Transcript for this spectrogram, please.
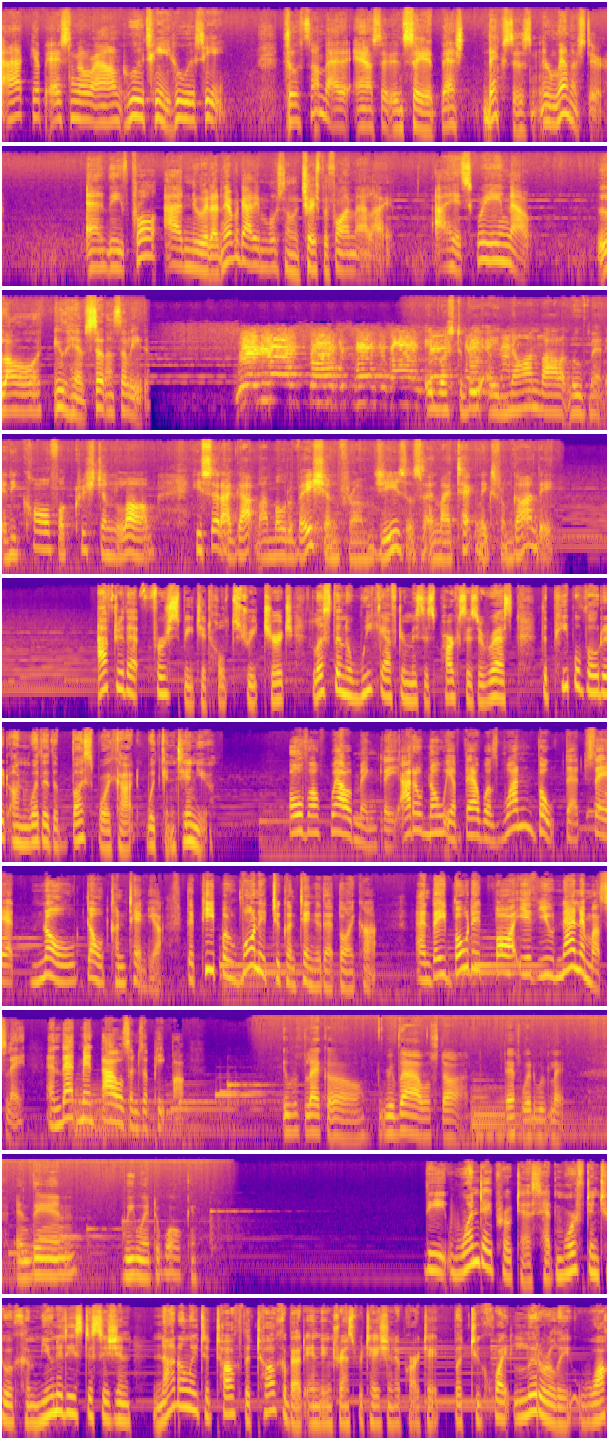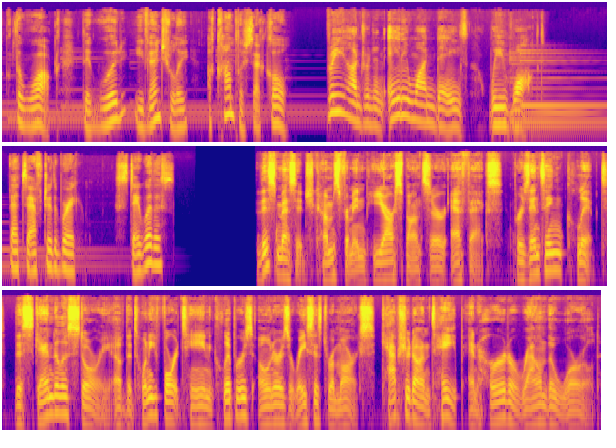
I kept asking around, Who is he? Who is he? So somebody answered and said, That's Dexter's new minister. And before I knew it, I never got emotional in church before in my life. I had screamed out, Lord, you have set us a leader. It was to be a nonviolent movement, and he called for Christian love. He said, I got my motivation from Jesus and my techniques from Gandhi. After that first speech at Holt Street Church, less than a week after Mrs. Parks's arrest, the people voted on whether the bus boycott would continue. Overwhelmingly, I don't know if there was one vote that said, no, don't continue. The people wanted to continue that boycott, and they voted for it unanimously, and that meant thousands of people. It was like a revival start. That's what it was like. And then we went to walking. The one day protest had morphed into a community's decision not only to talk the talk about ending transportation apartheid, but to quite literally walk the walk that would eventually accomplish that goal. 381 days we walked. That's after the break. Stay with us. This message comes from NPR sponsor FX, presenting Clipped, the scandalous story of the 2014 Clippers owner's racist remarks captured on tape and heard around the world.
